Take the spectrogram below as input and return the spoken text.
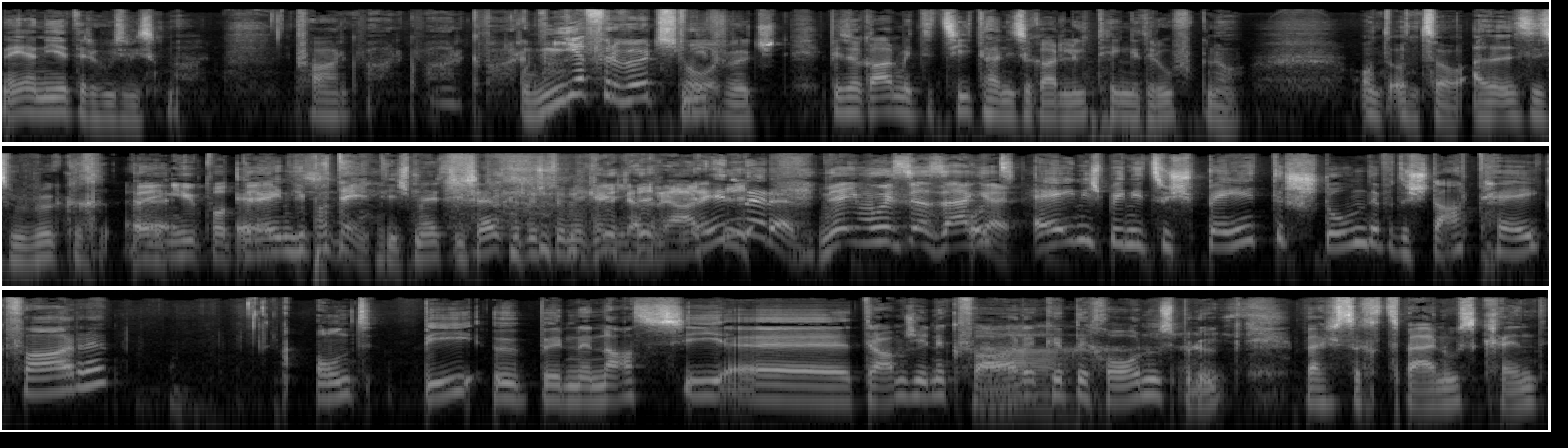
Nein, ich habe nie den Ausweis gemacht. Gefahren, gefahren, gefahren, gefahren. Und nie verwünscht Nie worden. verwünscht. Ich bin sogar mit der Zeit, habe ich sogar Leute hinten drauf genommen. Und, und so. Also, es ist mir wirklich, Rein hypothetisch. Rein hypothetisch. Merci, Schelke, dass du mich daran erinnern. Nein, ich muss ja sagen. Und einmal bin ich zu später Stunde von der Stadt heimgefahren und bin über eine nasse äh, Tramschiene gefahren, Ah, bei Kornusbrück, wer sich zu Bern auskennt,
